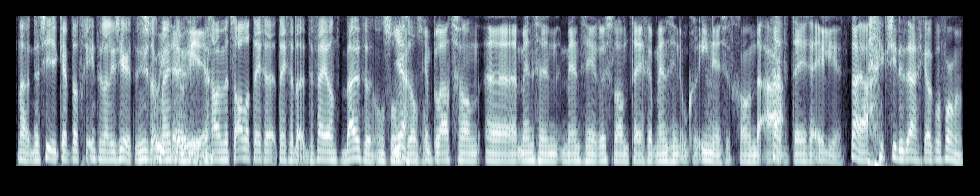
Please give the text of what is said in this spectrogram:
Nou, dan zie je, ik heb dat geïnternaliseerd. En nu is het ook mijn theorie. theorie, dan gaan we met z'n allen tegen, tegen de, de vijand buiten ons zonnestelsel. in plaats van eh, mensen, in- mensen in Rusland tegen mensen in Oekraïne is het gewoon de aarde Ja. tegen alien. Nou ja, ik zie dit eigenlijk ook wel voor me.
